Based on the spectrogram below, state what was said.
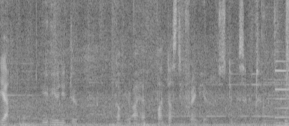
yeah, you, you need to come here. I have fantastic frame here. Just give me a second.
